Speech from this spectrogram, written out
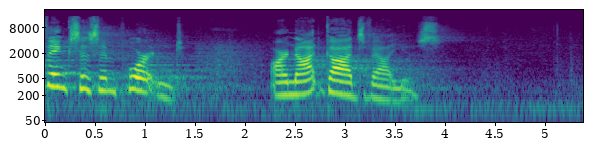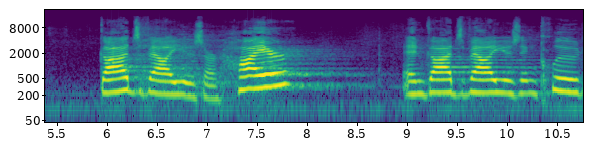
thinks is important are not God's values. God's values are higher and God's values include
